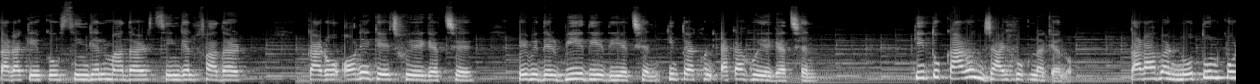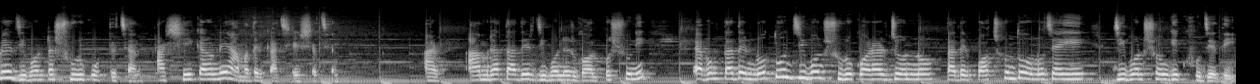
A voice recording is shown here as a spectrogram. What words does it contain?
তারা কেউ কেউ সিঙ্গেল মাদার সিঙ্গেল ফাদার কারও অনেক এজ হয়ে গেছে বেবিদের বিয়ে দিয়ে দিয়েছেন, কিন্তু এখন একা হয়ে গেছেন। কিন্তু কারণ যাই হোক না কেন তারা আবার নতুন করে জীবনটা শুরু করতে চান আর সেই কারণে আমাদের কাছে এসেছেন। আর আমরা তাদের জীবনের গল্প শুনি এবং তাদের নতুন জীবন শুরু করার জন্য তাদের পছন্দ অনুযায়ী জীবনসঙ্গী খুঁজে দিই।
